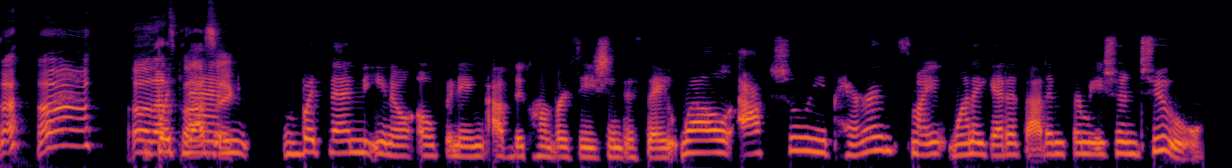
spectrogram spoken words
Oh, that's but classic. Then, but then, you know, opening up the conversation to say, well, actually, parents might want to get at that information too.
